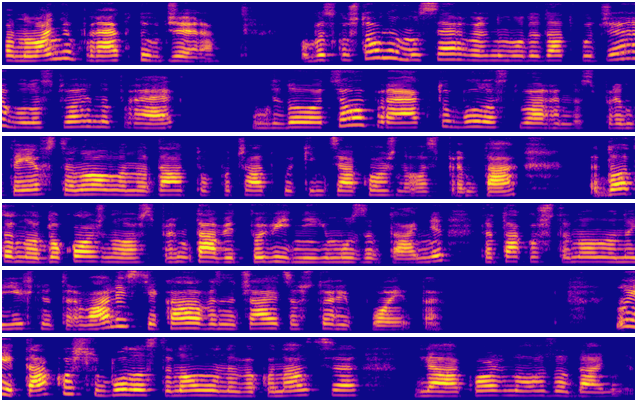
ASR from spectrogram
Планування проекту в Jira. У безкоштовному серверному додатку Jira було створено проект. До цього проекту було створено спринти, встановлено дату початку і кінця кожного спринта, додано до кожного спринта відповідні йому завдання, та також встановлено їхню тривалість, яка визначається в сторіпоінтах. Ну і також було встановлено виконавця для кожного завдання.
